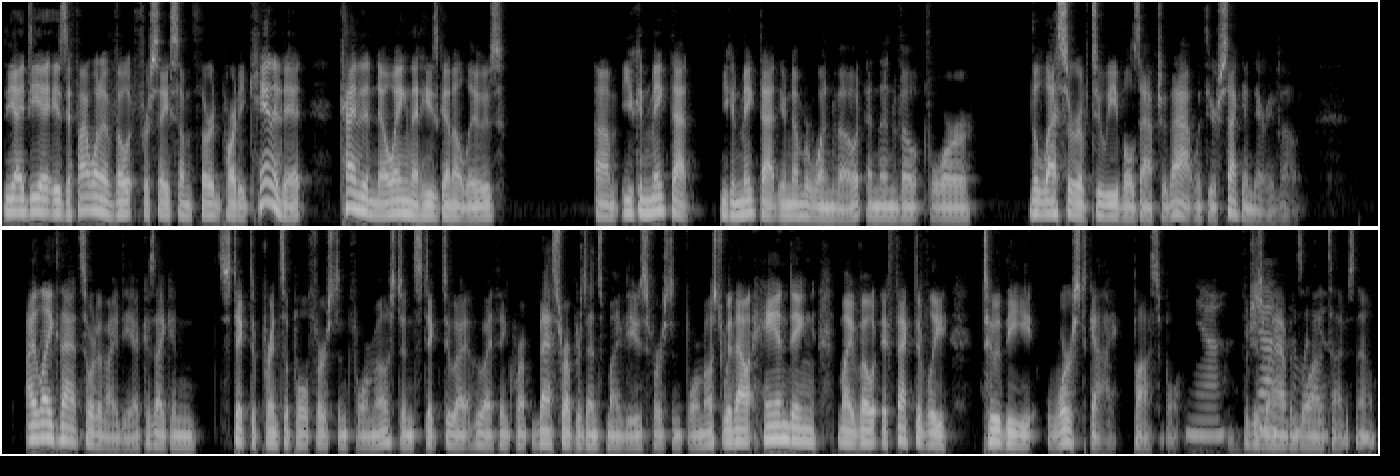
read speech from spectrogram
the idea is if I want to vote for say some third party candidate, kind of knowing that he's going to lose, um, you can make that you can make that your number one vote, and then vote for the lesser of two evils after that with your secondary vote. I like that sort of idea because I can stick to principle first and foremost, and stick to uh, who I think rep- best represents my views first and foremost, without handing my vote effectively to the worst guy possible Yeah. which is Yeah, what happens a I'm lot with of times now.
